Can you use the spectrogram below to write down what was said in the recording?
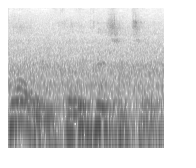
goal for the visitors.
